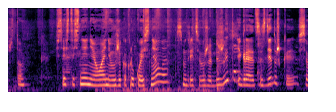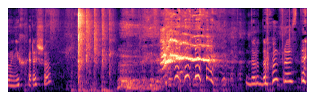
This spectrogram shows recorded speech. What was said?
Что? Все стеснения у Ани уже как рукой сняла. Смотрите, уже бежит, играется с дедушкой, все у них хорошо. Дурдом просто.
